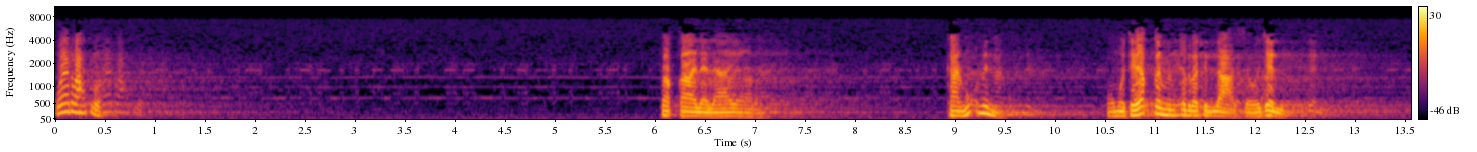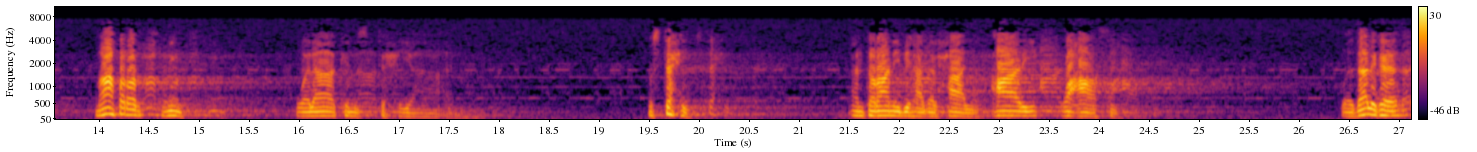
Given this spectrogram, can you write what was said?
وين راح تروح؟ فقال لا يا رب. كان مؤمن ومتيقن من قدرة الله عز وجل. ما فررت منك ولكن استحياء. مستحي أن تراني بهذا الحال عاري وعاصي. وذلك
